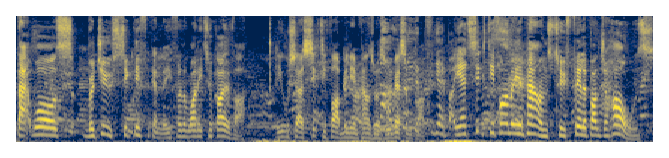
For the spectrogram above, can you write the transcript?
that was reduced significantly from the one he took over. He also has 65 million pounds worth of investment, bruv. Yeah, but he had 65 million pounds to fill a bunch of holes.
